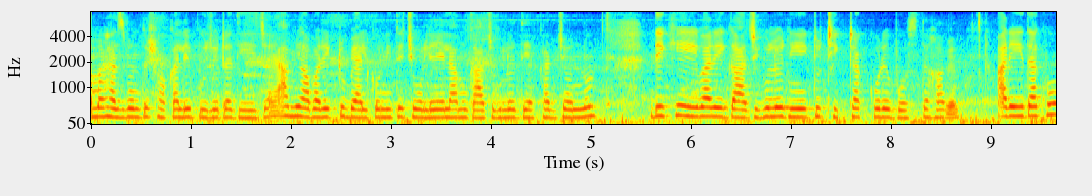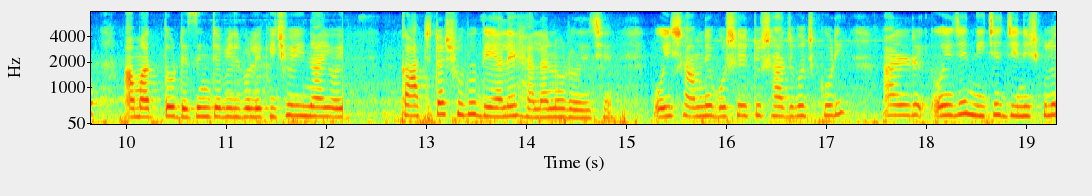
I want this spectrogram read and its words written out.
আমার হাজব্যান্ড তো সকালে পুজোটা দিয়ে যায়। আমি আবার একটু ব্যালকনিতে চলে এলাম গাছগুলো দেখার জন্য। দেখি এবার এই গাছগুলো নিয়ে একটু ঠিকঠাক করে বসতে হবে। আর এই দেখো, আমার তো ড্রেসিং টেবিল বলে কিছুই নাই, ওই কাজটা শুধু দেয়ালে হেলানো রয়েছে। ওই সামনে বসে একটু সাজগোজ করি। আর ওই যে নিচের জিনিসগুলো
